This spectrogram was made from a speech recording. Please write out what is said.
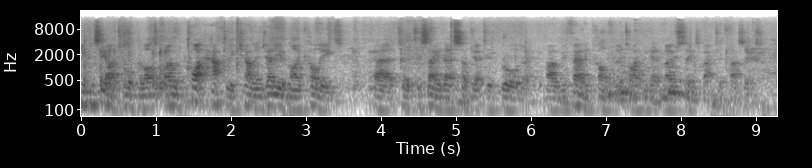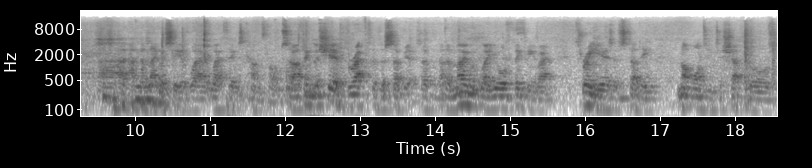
you can see I talk a lot. I would quite happily challenge any of my colleagues uh, to, to say their subject is broader. I would be fairly confident I can get most things back to classics uh, and the legacy of where, where things come from. So I think the sheer breadth of the subject, at, at a moment where you're thinking about three years of study, not wanting to shut doors,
